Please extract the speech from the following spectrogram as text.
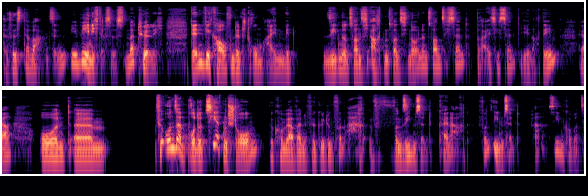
Das ist der Wahnsinn, wie wenig das ist. Natürlich. Denn wir kaufen den Strom ein mit 27, 28, 29 Cent, 30 Cent, je nachdem. Ja. Und ähm, für unseren produzierten Strom bekommen wir aber eine Vergütung von, ach, von 7 Cent, keine 8, von 7 Cent. Ja, 7,2,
